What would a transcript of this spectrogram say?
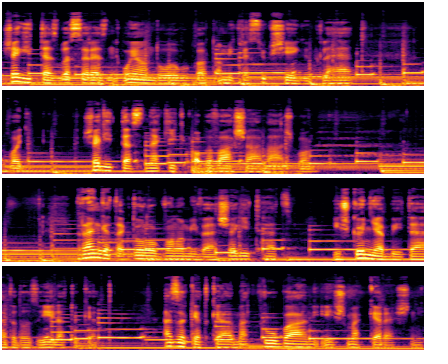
Segítesz beszerezni olyan dolgokat, amikre szükségük lehet, vagy segítesz nekik a bevásárlásban. Rengeteg dolog van, amivel segíthetsz, és könnyebbé teheted az életüket. Ezeket kell megpróbálni és megkeresni.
